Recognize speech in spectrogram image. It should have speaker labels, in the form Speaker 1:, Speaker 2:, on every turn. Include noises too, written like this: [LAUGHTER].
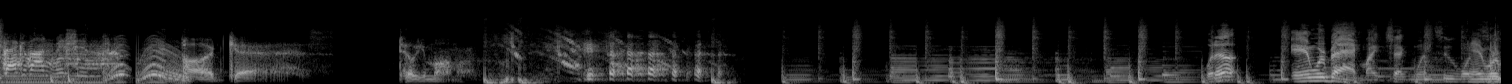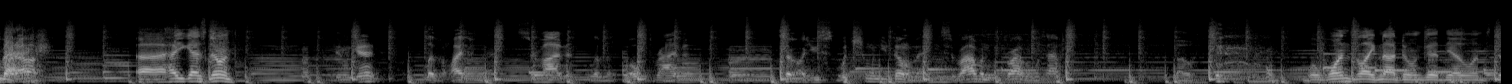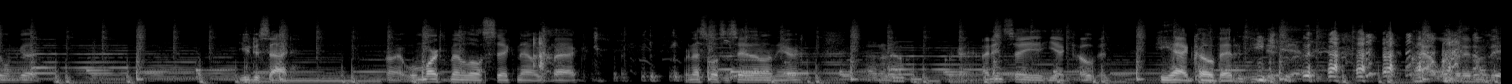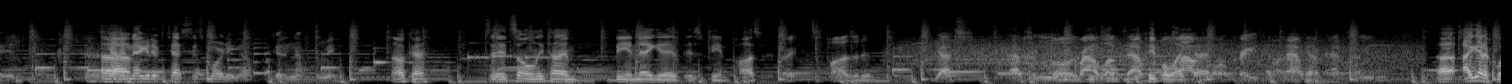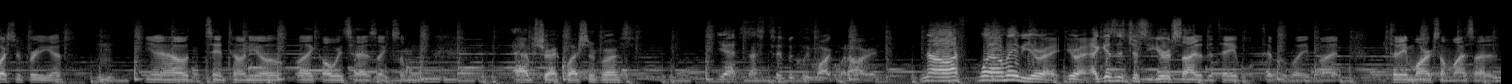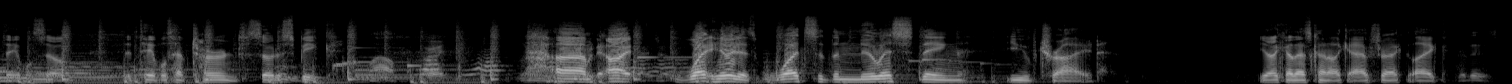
Speaker 1: Vagabond Mission.
Speaker 2: Podcast. Tell your mama. [LAUGHS]
Speaker 3: What up? And we're back.
Speaker 4: Mic check one two one.
Speaker 3: And
Speaker 4: two,
Speaker 3: we're
Speaker 4: what
Speaker 3: back. Uh, how you guys doing?
Speaker 5: Doing good.
Speaker 4: Living life, man.
Speaker 5: Surviving.
Speaker 4: Living. Oh,
Speaker 5: Thriving.
Speaker 4: so are you? Which one you doing, man? You surviving? You thriving? What's happening?
Speaker 5: Both.
Speaker 3: Well, one's like not doing good, the other one's doing good.
Speaker 5: you decide.
Speaker 3: All right. Well, Mark's been a little sick. Now he's back. We're not supposed to say that on the air.
Speaker 5: I don't know.
Speaker 3: Okay. I didn't say he had COVID. He had COVID. [LAUGHS]
Speaker 4: He did, yeah. Got limited a vid.
Speaker 5: Got
Speaker 3: Uh,
Speaker 5: a negative test this morning though. Good enough for me.
Speaker 3: Okay. It's, it's the only time being negative is being positive, right? It's a positive.
Speaker 4: Yes, absolutely.
Speaker 3: Oh,
Speaker 4: the crowd
Speaker 3: people-
Speaker 4: loves that.
Speaker 3: people
Speaker 4: one.
Speaker 3: like that.
Speaker 4: Going crazy on that
Speaker 3: Okay.
Speaker 4: one. Absolutely.
Speaker 3: Uh, I got a question for you guys.
Speaker 4: Mm.
Speaker 3: You know how Santonio like always has like some abstract question for us.
Speaker 5: Yes.
Speaker 4: That's typically Mark Bedard.
Speaker 3: No, I, well, maybe you're right. You're right. I guess it's just your side of the table typically, but today Mark's on my side of the table, so the tables have turned, so to speak.
Speaker 5: Right.
Speaker 3: Um, all right. What? Here it is. What's the newest thing you've tried? You like how that's kind of like abstract, like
